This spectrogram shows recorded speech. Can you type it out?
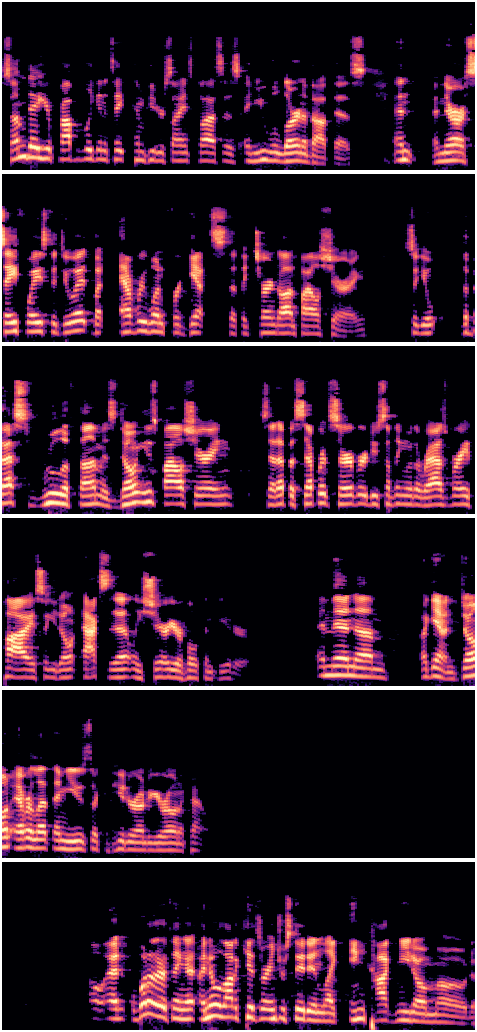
Someday you're probably going to take computer science classes and you will learn about this. And, and there are safe ways to do it, but everyone forgets that they turned on file sharing. So you, the best rule of thumb is don't use file sharing. Set up a separate server, do something with a Raspberry Pi so you don't accidentally share your whole computer. And then, um, again, don't ever let them use their computer under your own account. And one other thing, I know a lot of kids are interested in like incognito mode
